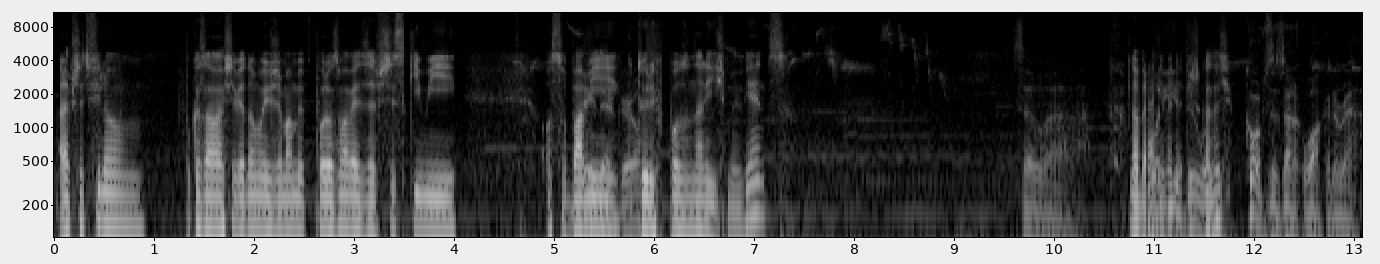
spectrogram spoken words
Ale przed chwilą pokazała się wiadomość, że mamy porozmawiać ze wszystkimi osobami, których poznaliśmy, więc So, uh, dobra, what nie do you będę do when przeszkadzać. corpses aren't walking around?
